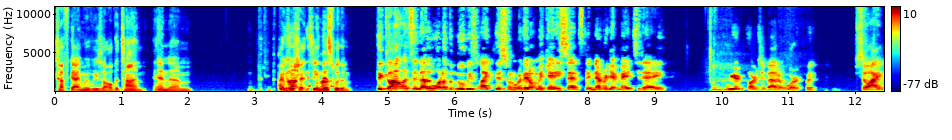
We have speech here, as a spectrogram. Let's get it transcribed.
tough guy movies all the time, and um, I The wish I'd seen this with him. The Gauntlet's another one of the movies like this one where they don't make any sense. They never get made today. Weird parts about it work, but so I,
